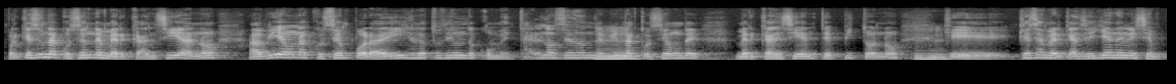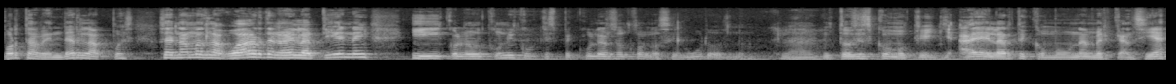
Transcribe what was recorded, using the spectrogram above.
Porque es una cuestión de mercancía, ¿no? Había una cuestión por ahí, el otro día un documental, no sé dónde vi una cuestión de mercancía en Tepito, ¿no? que, que esa mercancía ya ni les importa venderla, pues. O sea, nada más la guardan, ahí la tienen y con lo único que especulan son con los seguros, ¿no? Claro. Entonces como que ya el arte como una mercancía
